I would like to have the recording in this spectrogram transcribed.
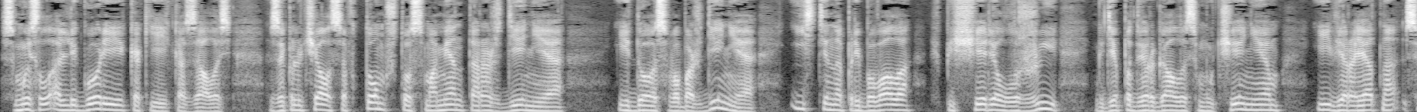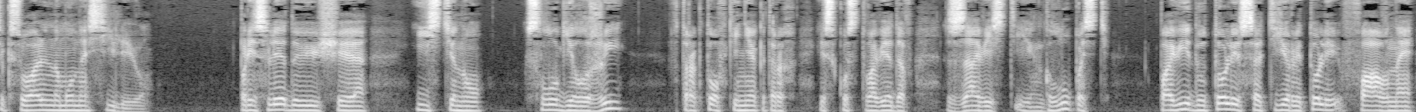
Смысл аллегории, как ей казалось, заключался в том, что с момента рождения и до освобождения истина пребывала в пещере лжи, где подвергалась мучениям и, вероятно, сексуальному насилию. Преследующая истину слуги лжи в трактовке некоторых искусствоведов зависть и глупость по виду то ли сатиры, то ли фавны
